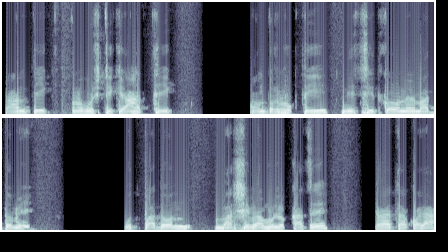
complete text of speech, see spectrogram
প্রান্তিক জনগোষ্ঠীকে আর্থিক অন্তর্ভুক্তি নিশ্চিতকরণের মাধ্যমে উৎপাদন বা সেবামূলক কাজে সহায়তা করা।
